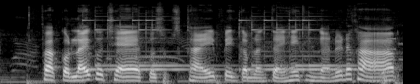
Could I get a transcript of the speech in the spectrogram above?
ฝากกดไลค์ กดแชร์ กด Subscribe เป็นกำลังใจให้ทีมงานด้วยนะครับ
